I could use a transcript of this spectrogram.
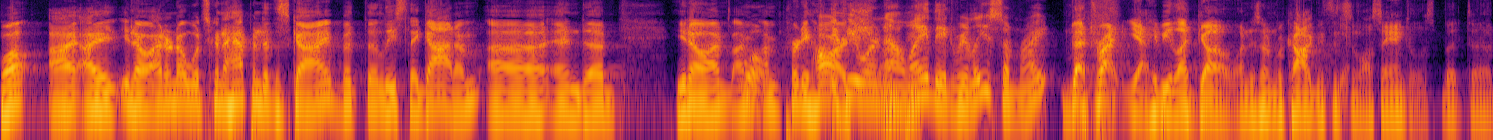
Well, I, I, you know I don't know what's going to happen to this guy, but at least they got him, and you know, I'm, I'm, well, I'm pretty harsh. If he were in L.A., they'd release him, right? That's right. Yeah, he'd be let go on his own recognizance yeah. in Los Angeles. But uh,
